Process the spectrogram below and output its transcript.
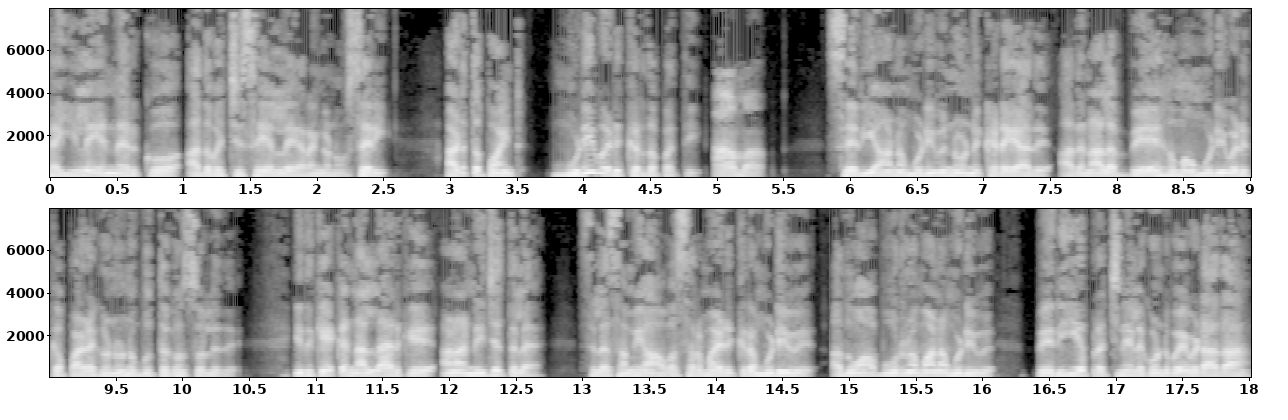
கையில என்ன இருக்கோ அதை வச்சு செயல்ல இறங்கணும். சரி அடுத்த பாயிண்ட் முடிவு எடுக்கிறத பத்தி. ஆமா. சரியான முடிவுன்னு ஒண்ணு கிடையாது. அதனால வேகமா முடிவெடுக்க பழகணும்னு புத்தகம் சொல்லுது. இது கேட்க நல்லா இருக்கு ஆனா நிஜத்துல சில சமயம் அவசரமா எடுக்கிற முடிவு அதுவும் அபூர்ணமான முடிவு பெரிய பிரச்சனையில கொண்டு போய் விடாதா?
